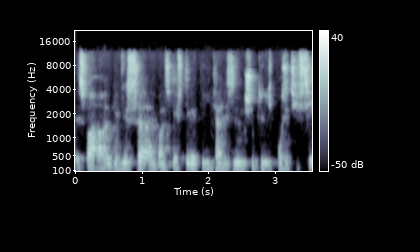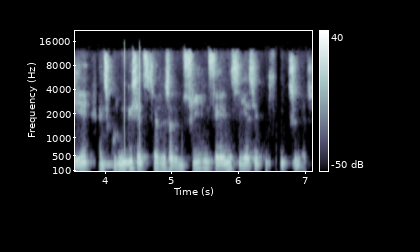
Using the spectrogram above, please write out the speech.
es war auch ein gewisser, ein ganz heftiger Digitalisierungsschub, den ich positiv sehe, wenn es gut umgesetzt wird. Das hat in vielen Fällen sehr, sehr gut funktioniert.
